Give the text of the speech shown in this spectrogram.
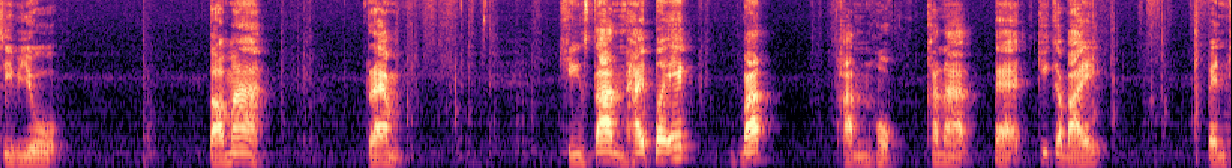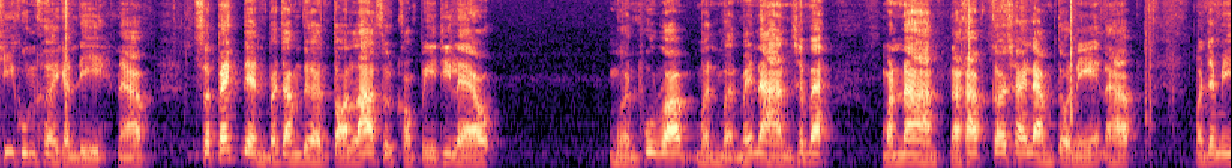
CPU ต่อมา RAM Kingston HyperX Bus 1006ขนาด8 g b เป็นที่คุ้นเคยกันดีนะครับ สเปคเด่นประจำเดือนตอนล่าสุดของปีที่แล้ว เหมือนพูดว่าเหมือนเหมือนไม่นานใช่ไหมมันนานนะครับ ก็ใช้แรมตัวนี้นะครับ มันจะมี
